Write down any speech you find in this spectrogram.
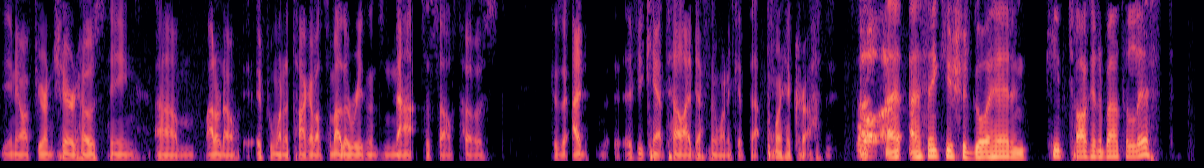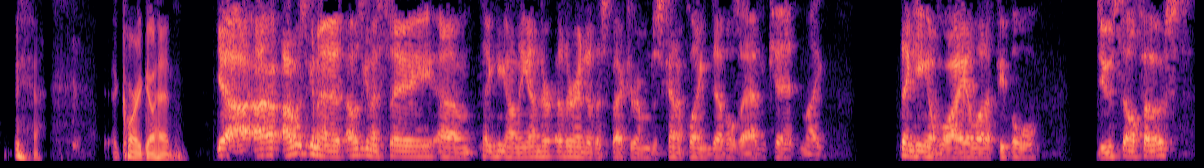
You know, if you're on shared hosting, um, I don't know if we want to talk about some other reasons not to self-host because I, if you can't tell, I definitely want to get that point across. Well, I, I think you should go ahead and keep talking about the list. Yeah, Corey, go ahead. Yeah, I, I was gonna, I was gonna say, um, thinking on the under, other end of the spectrum, just kind of playing devil's advocate and like thinking of why a lot of people do self-host,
